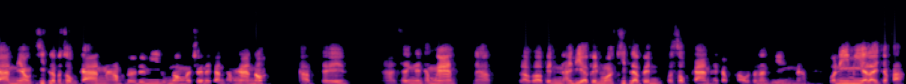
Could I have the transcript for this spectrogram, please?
การแนวคิดและประสบการณ์นะครับ โดยโดยมีลูกน้องมาช่วยในการทำงานเนาะครับใช้อ่าใช้เงินทำงานนะครับโดแล้วก็เป็นไอเดียเป็นหัวคิดแล้วเป็นประสบการณ์ให้กับเขาเท่านั้นเองนะครับ วันนี้มีอะไรจะฝาก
